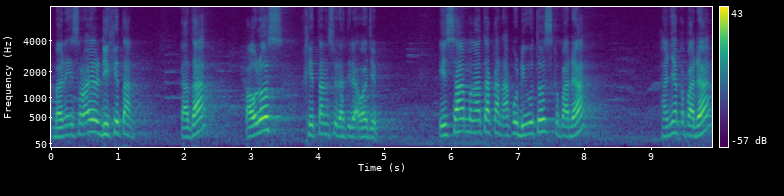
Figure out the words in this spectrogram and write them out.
Bani Israel dikhitan, kata Paulus, khitan sudah tidak wajib. Isa mengatakan aku diutus kepada hanya kepada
